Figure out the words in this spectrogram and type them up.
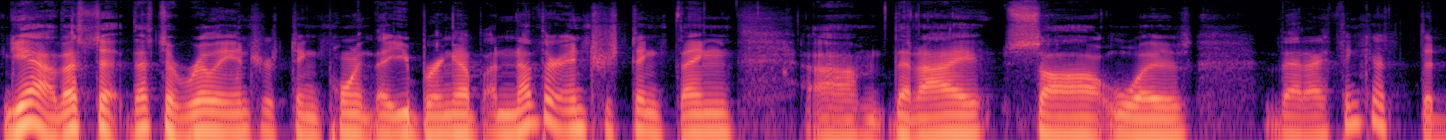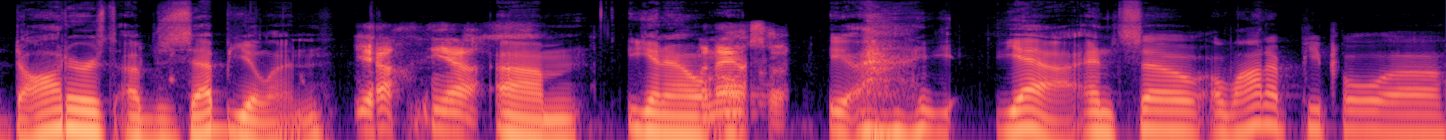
yeah, that's a that's a really interesting point that you bring up. Another interesting thing um, that I saw was that I think it's the daughters of Zebulun. Yeah, yeah. Um, you know, Manasseh. yeah, yeah, and so a lot of people. Uh,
